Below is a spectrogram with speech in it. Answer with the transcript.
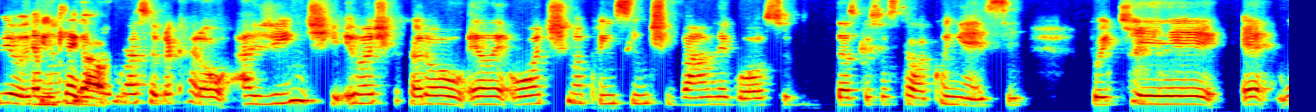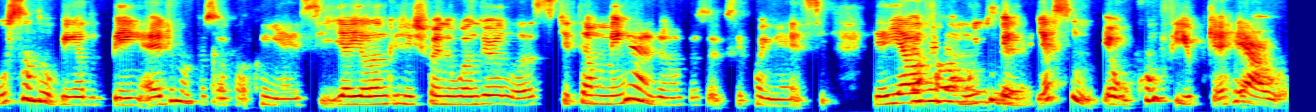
Meu, eu é tenho muito legal. falar sobre a Carol. A gente, eu acho que a Carol, ela é ótima para incentivar o negócio das pessoas que ela conhece. Porque é, o Sandubinha do Bem é de uma pessoa que ela conhece. E aí eu lembro que a gente foi no Wanderlust, que também é de uma pessoa que você conhece. E aí ela é fala muito bem. E assim, eu confio, porque é real.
